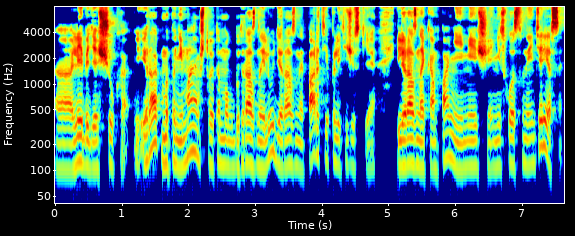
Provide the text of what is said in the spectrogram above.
э, лебедя, щука и Ирак, мы понимаем, что это могут быть разные люди, разные партии политические или разные компании, имеющие несходственные интересы.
